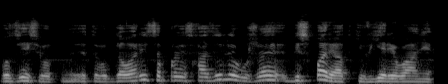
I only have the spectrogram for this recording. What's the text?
вот здесь вот это вот говорится, происходили уже беспорядки в Ереване.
